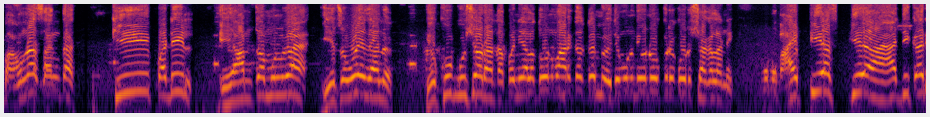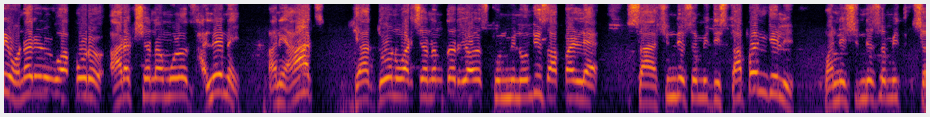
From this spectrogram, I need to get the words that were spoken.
भावना सांगतात की पाटील हे आमचा मुलगा आहे, याचं वय झालं. हे खूप हुशार होता पण याला दोन मार्क कमी होते म्हणून नोकरी करू शकला नाही. आय पी एस अधिकारी होणारे पोरं आरक्षणामुळे झाले नाही. आणि आज या दोन वर्षानंतर ज्यावेळेस कुणबी नोंदी सापडल्या सा- शिंदे समिती स्थापन केली मान्य शिंदे समिती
